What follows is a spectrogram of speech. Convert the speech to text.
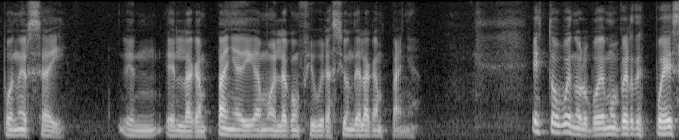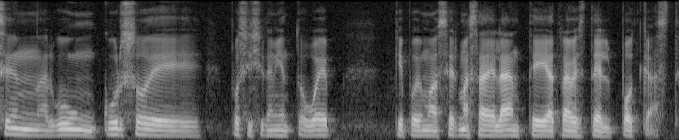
ponerse ahí en, la campaña, digamos, en la configuración de la campaña. Esto, bueno, lo podemos ver después en algún curso de posicionamiento web que podemos hacer más adelante a través del podcast.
